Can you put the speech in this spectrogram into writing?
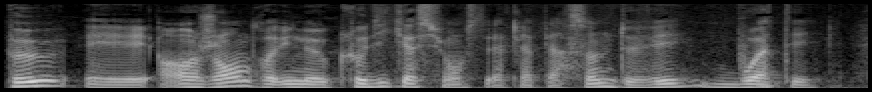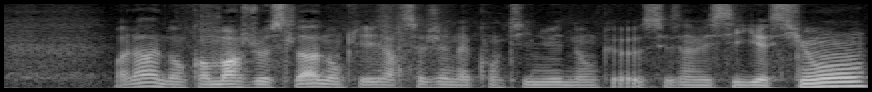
peut et engendre une claudication, c'est-à-dire que la personne devait boiter. Voilà, donc en marge de cela, donc les RCGN a continué donc ces investigations.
